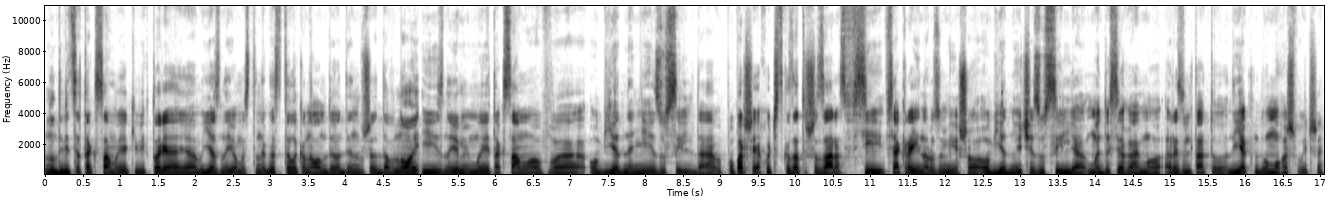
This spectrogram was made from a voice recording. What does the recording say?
Ну, дивіться, так само, як і Вікторія. Я, я знайомий з телеканалом Д1 вже давно, і знайомі ми так само в об'єднанні зусиль. Да? По-перше, я хочу сказати, що зараз всі, вся країна розуміє, що об'єднуючи зусилля, ми досягаємо результату якомога швидше.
